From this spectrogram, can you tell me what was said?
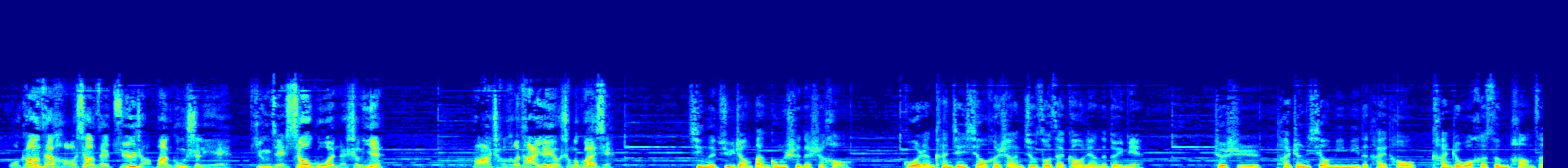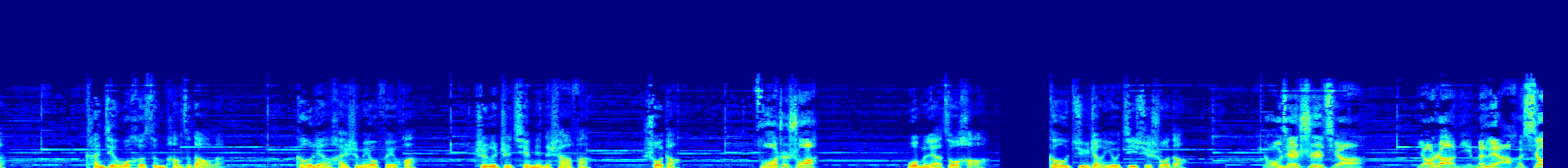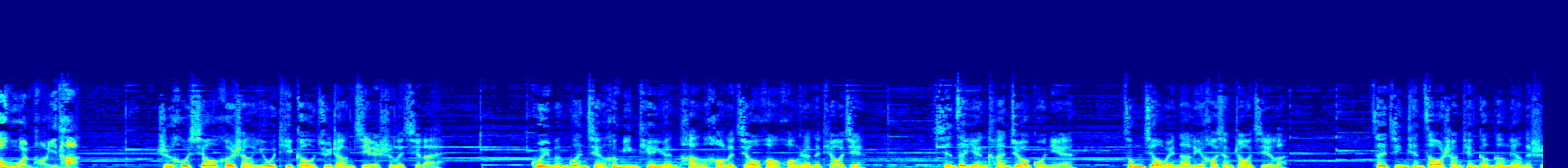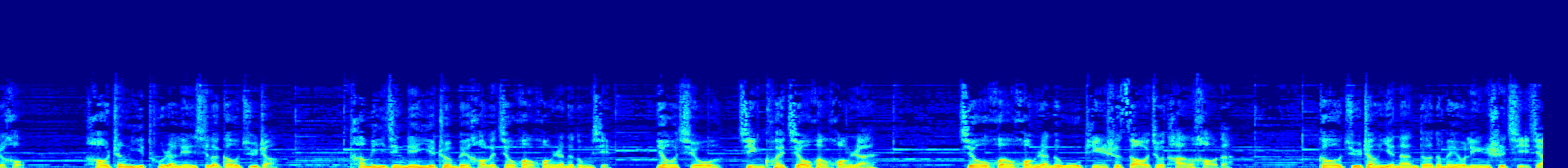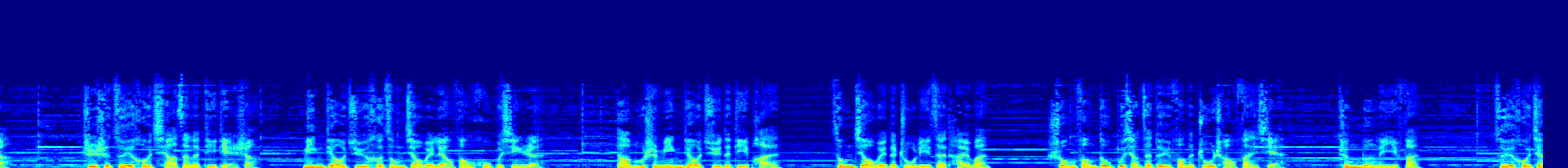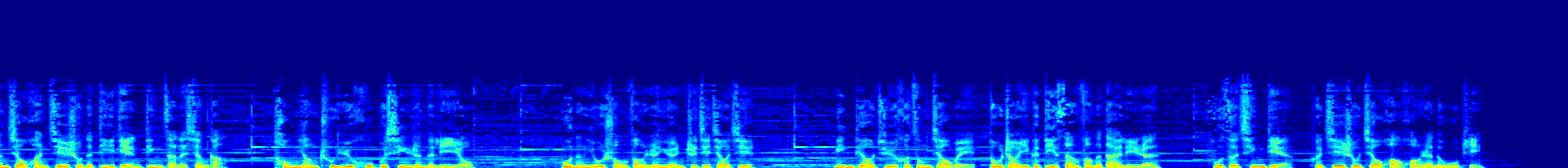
我刚才好像在局长办公室里听见肖顾问的声音，八成和他也有什么关系。进了局长办公室的时候，果然看见萧和尚就坐在高亮的对面。这时他正笑眯眯的抬头看着我和孙胖子，看见我和孙胖子到了，高亮还是没有废话，指了指前面的沙发，说道：“坐着说。”我们俩坐好，高局长又继续说道：“有件事情，要让你们俩和萧顾问跑一趟。”之后，萧和尚又替高局长解释了起来。鬼门关前和闵天元谈好了交换黄然的条件，现在眼看就要过年，宗教委那里好像着急了。在今天早上天刚刚亮的时候，郝正义突然联系了高局长，他们已经连夜准备好了交换黄然的东西。要求尽快交换黄然，交换黄然的物品是早就谈好的。高局长也难得的没有临时起价，只是最后卡在了地点上。民调局和宗教委两方互不信任，大陆是民调局的地盘，宗教委的主力在台湾，双方都不想在对方的主场犯险，争论了一番，最后将交换接收的地点定在了香港。同样出于互不信任的理由。不能由双方人员直接交接，民调局和宗教委都找一个第三方的代理人，负责清点和接收交换黄然的物品。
